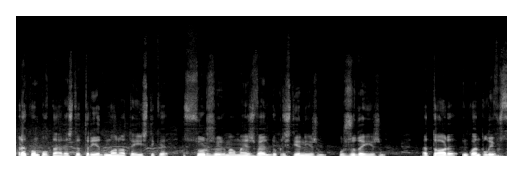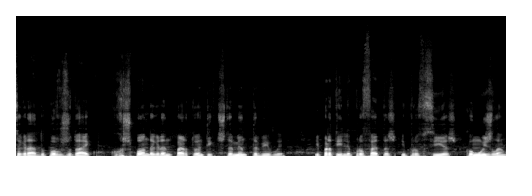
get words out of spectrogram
Para completar esta tríade monoteística, surge o irmão mais velho do cristianismo, o judaísmo. A Tora, enquanto livro sagrado do povo judaico, corresponde a grande parte do Antigo Testamento da Bíblia e partilha profetas e profecias com o Islão,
